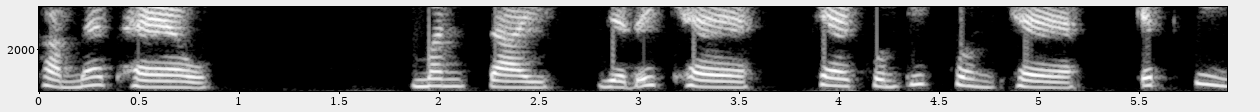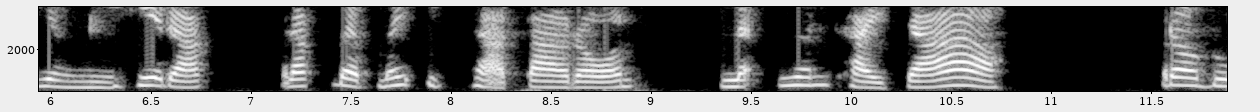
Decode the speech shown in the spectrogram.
ค่ะแม่แพรวมั่นใจอย่าได้แคร์ แคร์คนที่ควรแคร์เอฟซียังมีให้รัก รักแบบไม่อิจฉาตาร้อน และเงื่อนไขจ้า เราดู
